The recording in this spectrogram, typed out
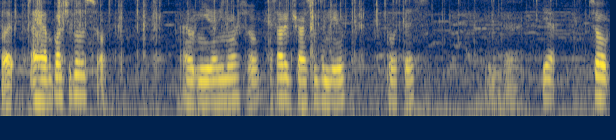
but I have a bunch of those, so I don't need any more. So I thought I'd try something new. Go with this. And uh, yeah, so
